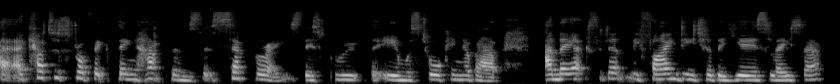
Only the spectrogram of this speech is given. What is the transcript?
a, catastrophic thing happens that separates this group that Ian was talking about and they accidentally find each other years later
